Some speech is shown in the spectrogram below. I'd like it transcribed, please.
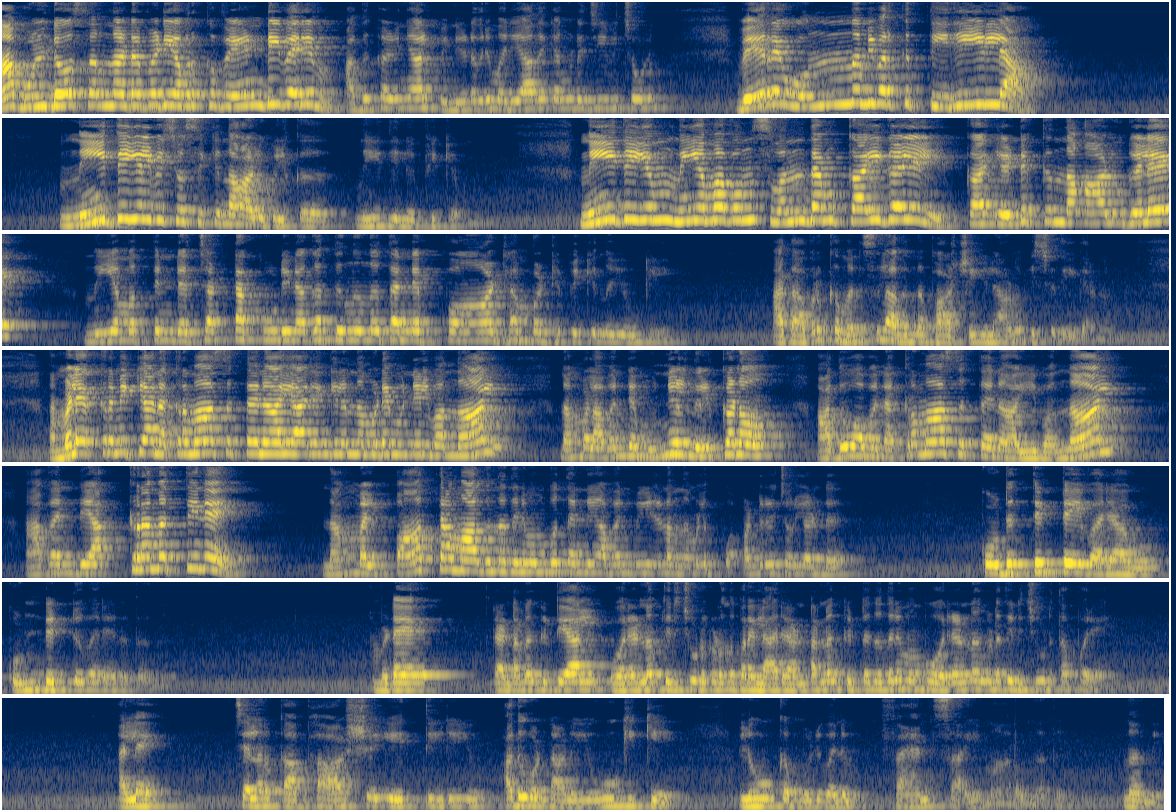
ആ ബുൾഡോസർ നടപടി അവർക്ക് വേണ്ടി വരും. അത് കഴിഞ്ഞാൽ പിന്നീട് അവർ മര്യാദയ്ക്ക് അങ്ങോട്ട് ജീവിച്ചോളും. വേറെ ഒന്നും ഇവർക്ക് തിരിയില്ല. നീതിയിൽ വിശ്വസിക്കുന്ന ആളുകൾക്ക് നീതി ലഭിക്കും. നീതിയും നിയമവും സ്വന്തം കൈകളിൽ എടുക്കുന്ന ആളുകളെ നിയമത്തിന്റെ ചട്ടക്കൂടിനകത്ത് നിന്ന് തന്നെ പാഠം പഠിപ്പിക്കുന്ന യോഗി. അത് അവർക്ക് മനസ്സിലാകുന്ന ഭാഷയിലാണ് വിശദീകരണം. നമ്മളെ ആക്രമിക്കാൻ അക്രമാസക്തനായി ആരെങ്കിലും നമ്മുടെ മുന്നിൽ വന്നാൽ നമ്മൾ അവന്റെ മുന്നിൽ നിൽക്കണോ? അതോ അവൻ അക്രമാസക്തനായി വന്നാൽ അവന്റെ അക്രമത്തിന് നമ്മൾ പാത്രമാകുന്നതിന് മുമ്പ് തന്നെ അവൻ വീഴണം. നമ്മൾ പണ്ടൊരു ചൊല്ലുണ്ട്. കൊടുത്തിട്ടേ വരാവൂ കൊണ്ടിട്ട് വരരുതെന്ന്. നമ്മുടെ രണ്ടെണ്ണം കിട്ടിയാൽ ഒരെണ്ണം തിരിച്ചു കൊടുക്കണമെന്ന് പറയില്ല. ആ രണ്ടെണ്ണം കിട്ടുന്നതിന് മുമ്പ് ഒരെണ്ണം ഇങ്ങോട്ട് തിരിച്ചു കൊടുത്താൽ പോരെ? അല്ലേ? ചിലർക്ക് ആ ഭാഷയെ തിരിയൂ. അതുകൊണ്ടാണ് യോഗിക്ക് ലോകം മുഴുവനും ഫാൻസായി മാറുന്നത്. നന്ദി.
